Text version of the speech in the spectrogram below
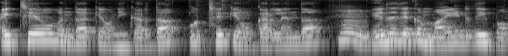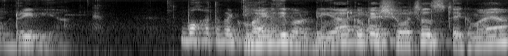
ਇੱਥੇ ਉਹ ਬੰਦਾ ਕਿਉਂ ਨਹੀਂ ਕਰਦਾ ਉੱਥੇ ਕਿਉਂ ਕਰ ਲੈਂਦਾ? ਇਹਦੇ 'ਚ ਇੱਕ ਮਾਈਂਡ ਦੀ ਬਾਉਂਡਰੀ ਵੀ ਆ। ਬਹੁਤ ਵੱਡੀ ਮਾਈਂਡ ਦੀ ਬਾਉਂਡਰੀ ਆ ਕਿਉਂਕਿ ਸੋਸ਼ਲ ਸਟਿਗਮਾ ਆ।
